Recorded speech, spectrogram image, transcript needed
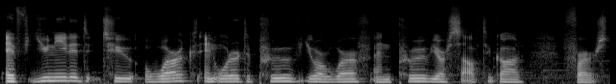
If you needed to work in order to prove your worth and prove yourself to God first,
